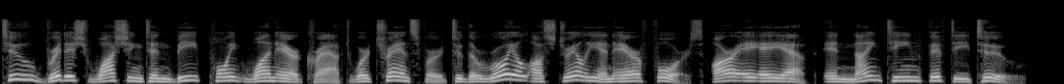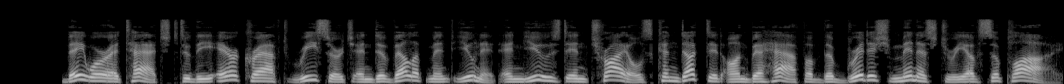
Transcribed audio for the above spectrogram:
Two British Washington B.1 aircraft were transferred to the Royal Australian Air Force RAAF in 1952. They were attached to the Aircraft Research and Development Unit and used in trials conducted on behalf of the British Ministry of Supply.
